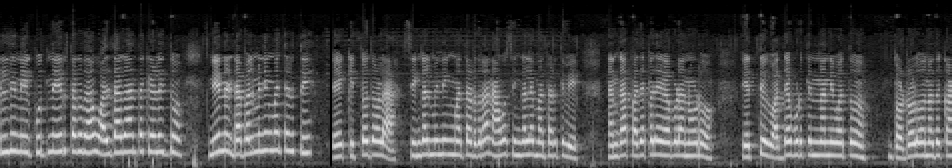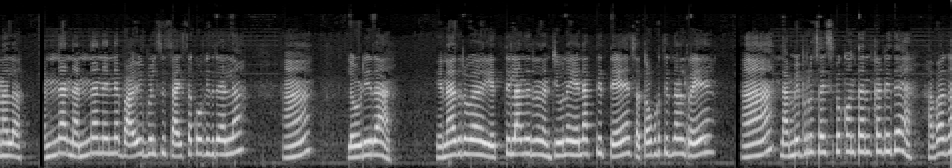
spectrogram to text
ಎಲ್ಲಿ ನೀ ಗುದ್ದು ನೀರು ತೆಗ್ದ ಹೊಲ್ದಾಗ ಅಂತ ಕೇಳಿದ್ದು. ನೀನು ಡಬಲ್ ಮೀನಿಂಗ್ ಮಾತಾಡ್ತಿ? ಏ, ಕಿತ್ತೋದೋಳ. ಸಿಂಗಲ್ ಮೀನಿಂಗ್ ಮಾತಾಡಿದ್ರೆ ನಾವು ಸಿಂಗಲೇ ಮಾತಾಡ್ತೀವಿ. ನಂಗೆ ಪದೇ ಪದೇ ಹೇಳ್ಬೇಡ ನೋಡು. ಎತ್ತಿ ಒದ್ದೆ ಬಿಡ್ತೀನಿ ನಾನು ಇವತ್ತು. ದೊಡ್ಡೋಳು ಅನ್ನೋದು ಕಾಣಲ್ಲ. ನನ್ನ ನನ್ನ ನಿನ್ನೆ ಬಾವಿ ಬೀಳಿಸಿ ಸಾಯ್ಸಕ್ಕೆ ಹೋಗಿದ್ರೆ ಅಲ್ಲ ಹಾಂ? ಲೌಡಿರಾ? ಏನಾದರೂ ಎತ್ತಿಲ್ಲ ಅಂದ್ರೆ ನನ್ನ ಜೀವನ ಏನಾಗ್ತಿತ್ತೆ? ಸತ್ತೋಗ್ಬಿಡ್ತಿದ್ನಲ್ರಿ? ಹಾಂ ನಮ್ಮಿಬ್ರು ಸಹಿಸ್ಬೇಕು ಅಂತ ಅನ್ಕೊಂಡಿದ್ದೆ. ಅವಾಗ?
